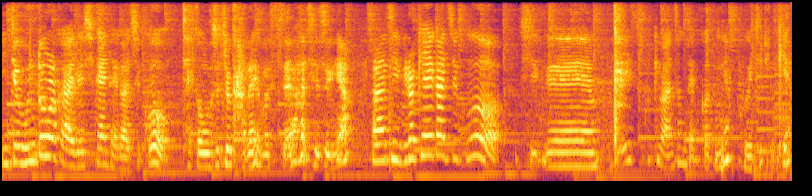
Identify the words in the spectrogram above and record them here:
이제 운동을 가야 될 시간이 돼가지고 제가 옷을 좀 갈아입었어요. 죄송해요. 아 지금 이렇게 해가지고 지금 레이스 쿠키 완성됐거든요. 보여드릴게요.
